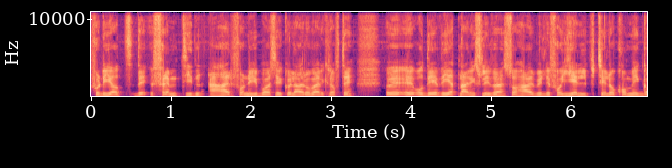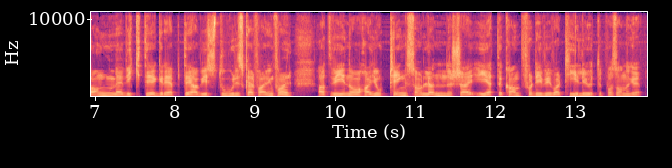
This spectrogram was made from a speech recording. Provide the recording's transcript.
Fordi at det, Fremtiden er fornybar, sirkulær og bærekraftig. Eh, Og Det vet næringslivet. så her vil de få hjelp til å komme i gang med viktige grep. Det har vi historisk erfaring for. At vi nå har gjort ting som lønner seg i etterkant fordi vi var tidlig ute på sånne grep.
